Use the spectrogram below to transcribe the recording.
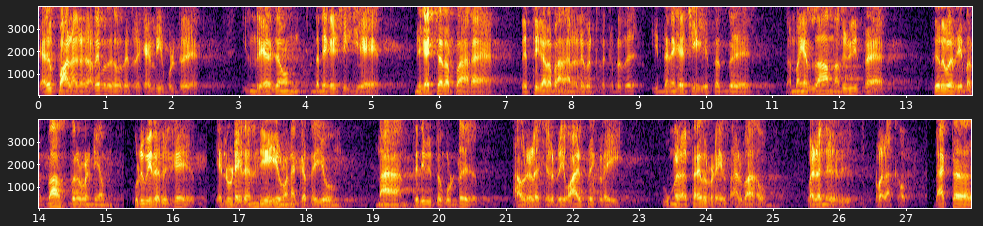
எதிர்ப்பாளர்கள் நடைபெறுகிறது என்று கேள்விப்பட்டு இன்றைய தினம் இந்த நிகழ்ச்சியே மிகச்சிறப்பாக சிறப்பாக வெற்றிகரமாக நடைபெற்றிருக்கிறது இந்த நிகழ்ச்சியை தந்து நம்மை எல்லாம் மகிழ்வித்த திருவதி பத்மா சுப்பிரமணியம் குழுவினருக்கு என்னுடைய நன்றியையும் வணக்கத்தையும் நான் தெரிவித்துக் கொண்டு அவர்களுக்கு என்னுடைய வாழ்த்துக்களை உங்கள் தலைவருடைய சார்பாகவும் வழங்குகிறேன். வணக்கம். டாக்டர்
